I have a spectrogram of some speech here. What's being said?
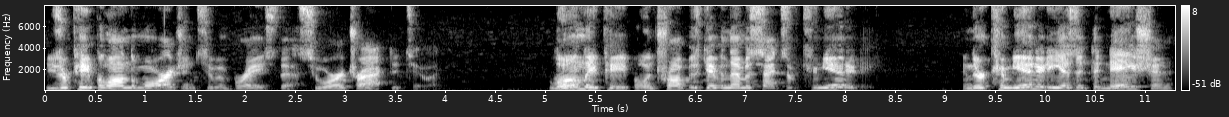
These are people on the margins who embrace this, who are attracted to it. Lonely people, and Trump has given them a sense of community. And their community isn't the nation,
